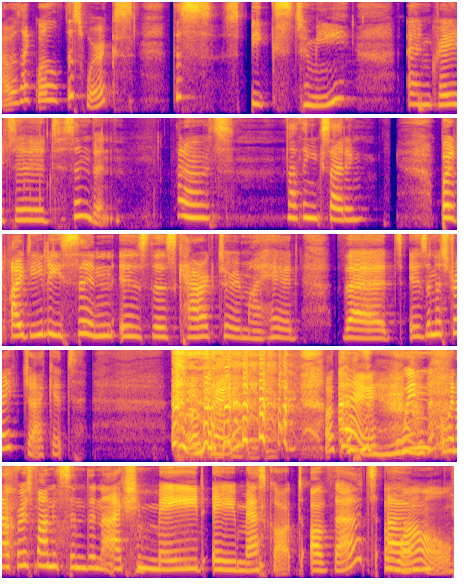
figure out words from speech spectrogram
I was like, "Well, this works. This speaks to me," and created Sinbin. I know it's nothing exciting, but ideally, Sin is this character in my head that is in a straitjacket. Okay. okay. when when I first founded Sinbin, I actually made a mascot of that. Oh, Um, wow.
